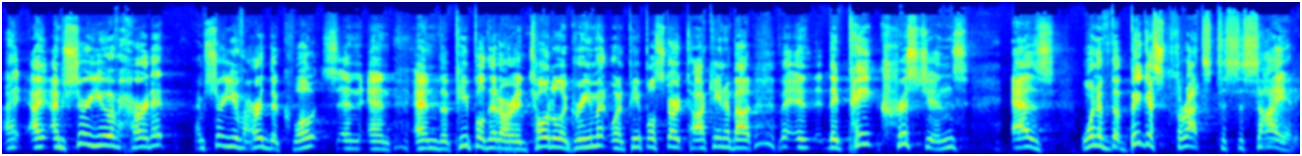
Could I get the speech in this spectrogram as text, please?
I, I, I'm sure you have heard it. I'm sure you've heard the quotes and, and, and the people that are in total agreement when people start talking about, they paint Christians as one of the biggest threats to society.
